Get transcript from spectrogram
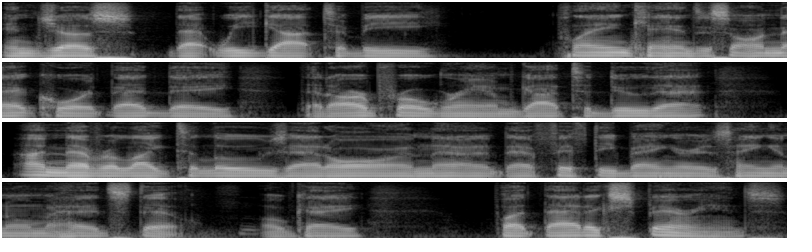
and just that we got to be playing Kansas on that court that day. That our program got to do that. I never like to lose at all, and that, that 50 banger is hanging on my head still. Okay, but that experience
